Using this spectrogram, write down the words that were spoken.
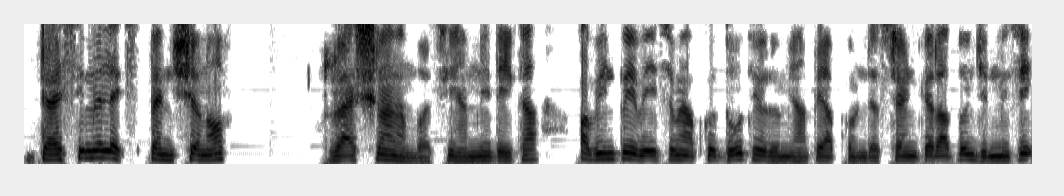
Decimal expansion of rational numbers ये हमने देखा। अब इन पे बेस में आपको दो थ्योरम यहाँ पे आपको अंडरस्टैंड कराता हूँ, जिनमें से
